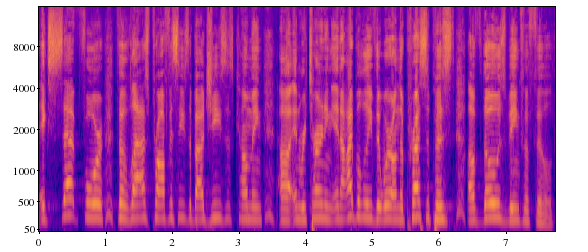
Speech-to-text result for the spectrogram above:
except for the last prophecies about Jesus coming uh, and returning. And I believe that we're on the precipice of those being fulfilled.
